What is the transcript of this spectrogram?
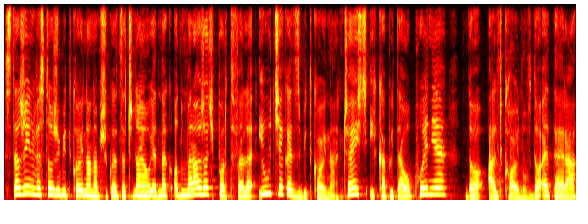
Starzy inwestorzy bitcoina na przykład zaczynają jednak odmrażać portfele i uciekać z bitcoina. Część ich kapitału płynie do altcoinów, do Ethera,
